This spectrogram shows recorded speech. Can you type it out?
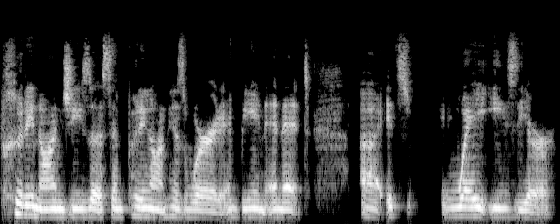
putting on Jesus and putting on His Word and being in it, uh, it's way easier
